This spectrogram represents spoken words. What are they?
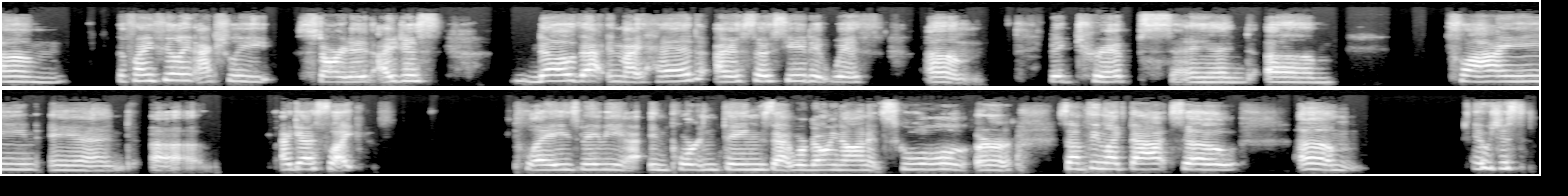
um the funny feeling actually started. I just know that in my head I associate it with um big trips and um flying and uh, I guess like plays, maybe uh, important things that were going on at school or something like that. So um, it was just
